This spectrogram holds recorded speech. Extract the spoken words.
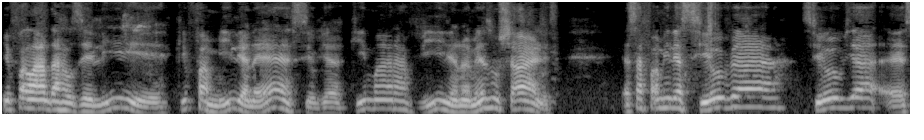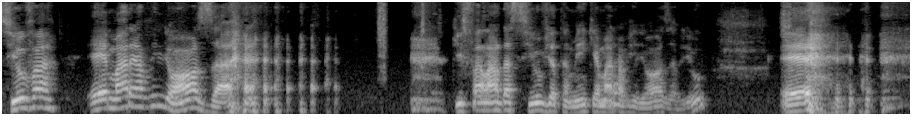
E falar da Roseli, que família, né, Silvia? Que maravilha, não é mesmo, Charles? Essa família Silvia, Silvia, é, Silva é maravilhosa. Quis falar da Silvia também, que é maravilhosa, viu? É.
